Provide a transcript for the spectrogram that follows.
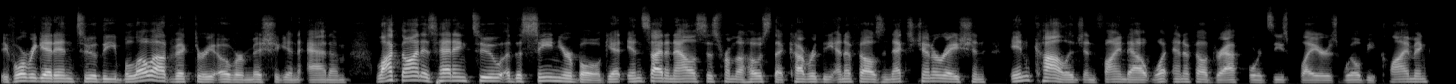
Before we get into the blowout victory over Michigan, Adam, Locked On is heading to the Senior Bowl. Get inside analysis from the host that covered the NFL's next generation in college and find out what NFL draft boards these players will be climbing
